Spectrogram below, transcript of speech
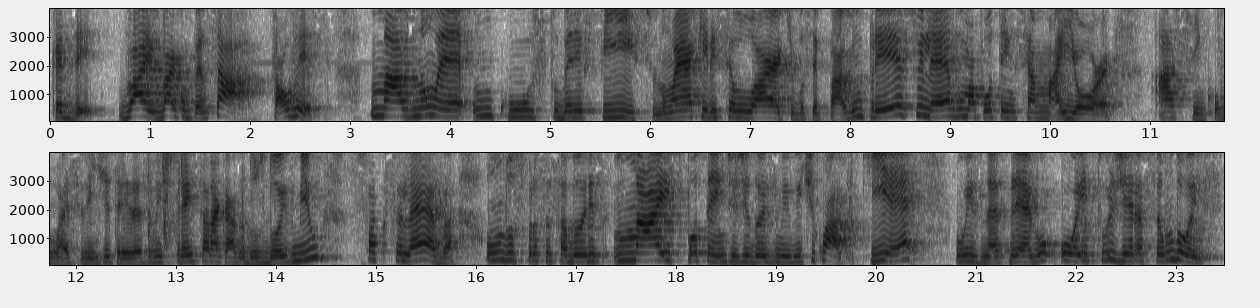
Quer dizer, vai, vai compensar? Talvez mas não é um custo-benefício, não é aquele celular que você paga um preço e leva uma potência maior, assim como o S23. O S23 está na casa dos 2 mil, só que você leva um dos processadores mais potentes de 2024, que é o Snapdragon 8 geração 2,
